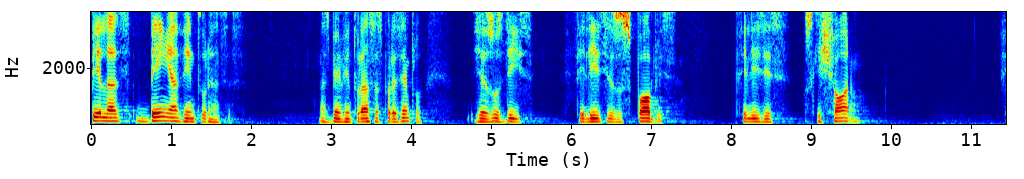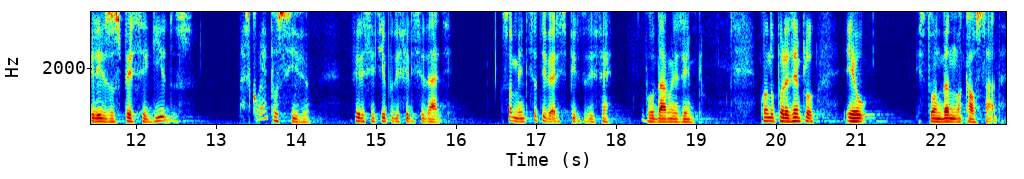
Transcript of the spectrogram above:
pelas bem-aventuranças. Nas bem-aventuranças, por exemplo, Jesus diz: Felizes os pobres, felizes os que choram, felizes os perseguidos. Mas como é possível ver esse tipo de felicidade? Somente se eu tiver espírito de fé. Vou dar um exemplo. Quando, por exemplo, eu estou andando numa calçada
